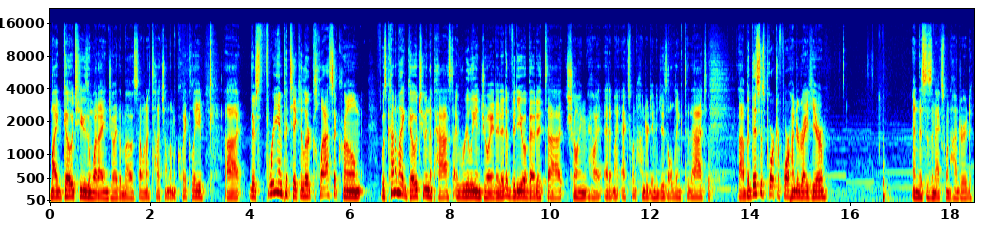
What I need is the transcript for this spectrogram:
my go-tos and what I enjoy the most. I wanna touch on them quickly. Uh, there's three in particular. Classic Chrome was kind of my go-to in the past. I really enjoyed it. I did a video about it uh, showing how I edit my X100 images. I'll link to that. Uh, but this is Portra 400 right here. And this is an X100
